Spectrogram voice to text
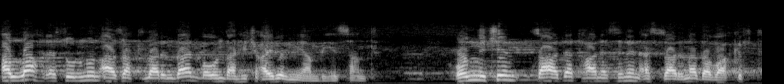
Allah Resulünün azatlarından ve ondan hiç ayrılmayan bir insandı. Onun için saadet hanesinin esrarına da vakıftı.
